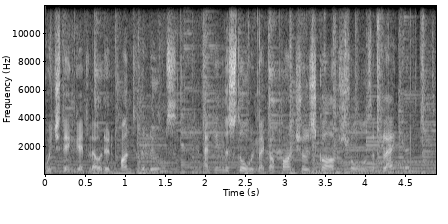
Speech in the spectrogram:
which then get loaded onto the looms. And in the store we make our ponchos, scarves, shawls and blankets.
